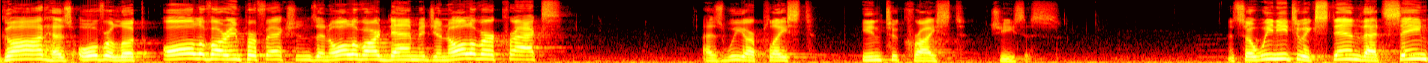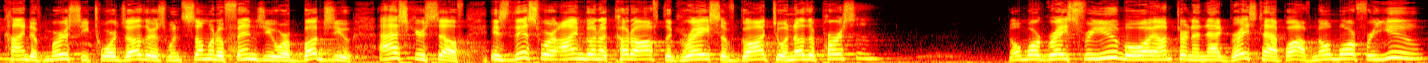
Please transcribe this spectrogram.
God has overlooked all of our imperfections and all of our damage and all of our cracks as we are placed into Christ Jesus. And so we need to extend that same kind of mercy towards others when someone offends you or bugs you. Ask yourself, is this where I'm going to cut off the grace of God to another person? No more grace for you, boy. I'm turning that grace tap off. No more for you.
